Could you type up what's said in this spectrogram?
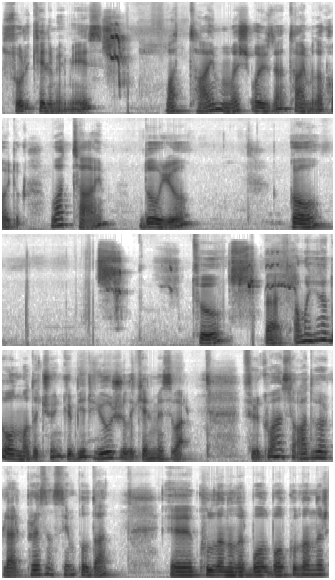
Soru kelimemiz what time'mış. O yüzden time'ı da koyduk. What time do you go too bad. Ama yine de olmadı çünkü bir usually kelimesi var. Frequency adverb'ler present simple'da e, kullanılır, bol bol kullanılır.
